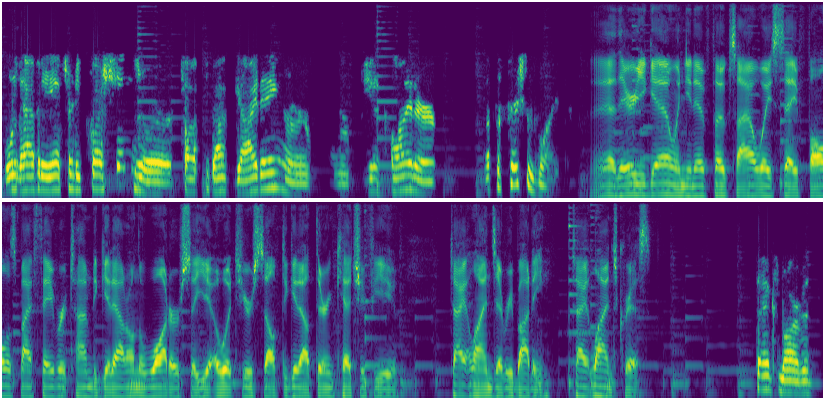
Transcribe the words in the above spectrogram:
more than happy to answer any questions or talk about guiding or, or being a client or what the fish is like. Yeah, there you go. And you know, folks, I always say fall is my favorite time to get out on the water. So you owe it to yourself to get out there and catch a few. Tight lines, everybody. Tight lines, Chris. Thanks, Marvin.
